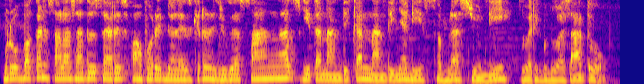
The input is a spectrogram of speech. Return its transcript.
merupakan salah satu series favorit dari Screen dan juga sangat kita nantikan nantinya di 11 Juni 2021.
